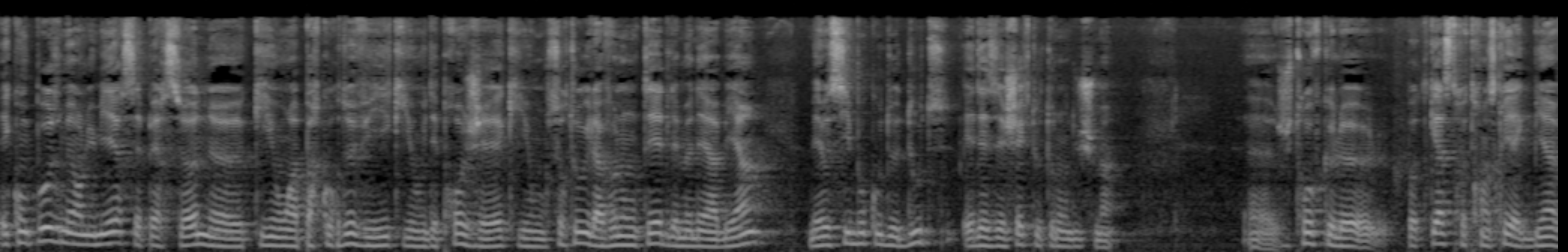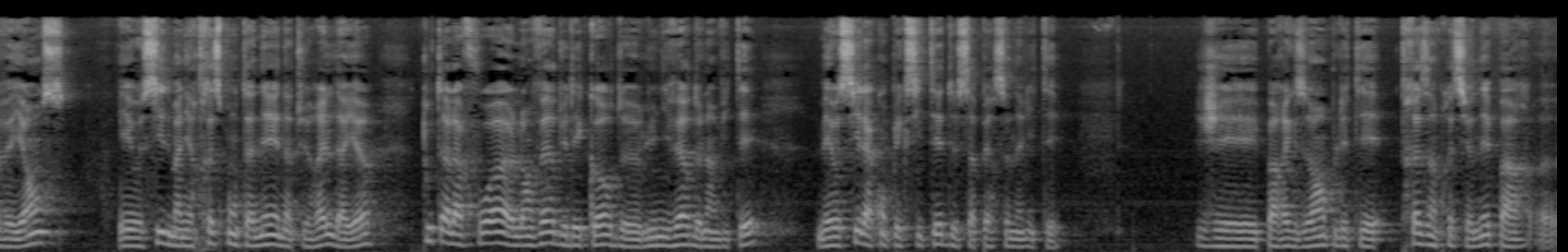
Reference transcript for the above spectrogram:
Et compose met en lumière ces personnes euh, qui ont un parcours de vie, qui ont eu des projets, qui ont surtout eu la volonté de les mener à bien, mais aussi beaucoup de doutes et des échecs tout au long du chemin. je trouve que le podcast retranscrit avec bienveillance et aussi de manière très spontanée et naturelle d'ailleurs, tout à la fois l'envers du décor de l'univers de l'invité, mais aussi la complexité de sa personnalité. J'ai par exemple été très impressionné par euh,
